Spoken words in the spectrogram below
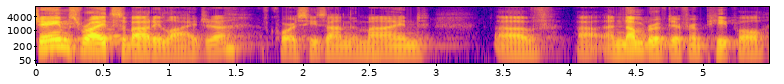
James writes about Elijah. Of course, he's on the mind of uh, a number of different people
